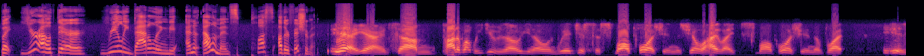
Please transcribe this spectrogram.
But you're out there really battling the en- elements plus other fishermen. Yeah, yeah. It's um, part of what we do, though, you know, and we're just a small portion. The show highlights small portion of what is,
